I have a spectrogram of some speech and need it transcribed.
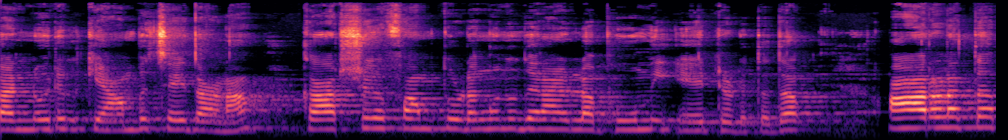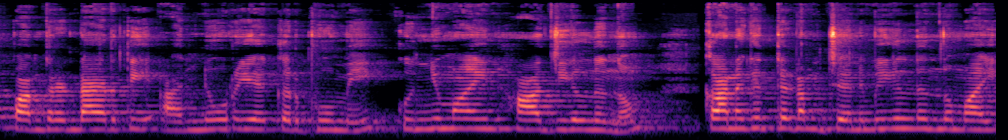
കണ്ണൂരിൽ ക്യാമ്പ് ചെയ്താണ് കാർഷിക ഫാം തുടങ്ങുന്നതിനായുള്ള ഭൂമി ഏറ്റെടുത്തത്. ആറളത്ത് പന്ത്രണ്ടായിരത്തി അഞ്ഞൂറ് ഏക്കർ ഭൂമി കുഞ്ഞുമായിൻ ഹാജിയിൽ നിന്നും കനകത്തിടം ജനമിയിൽ നിന്നുമായി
